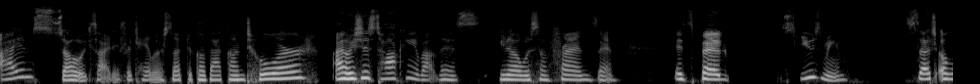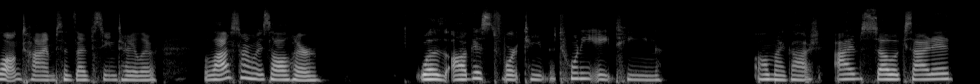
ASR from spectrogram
I am so excited for Taylor Swift to go back on tour. I was just talking about this, you know, with some friends, and it's been, excuse me, such a long time since I've seen Taylor. The last time I saw her was August 14th, 2018. Oh my gosh, I'm so excited.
